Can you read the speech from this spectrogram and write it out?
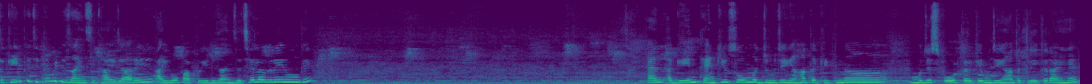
स्क्रीन पे जितने भी डिज़ाइन दिखाए जा रहे हैं आई होप आपको ये डिज़ाइन अच्छे लग रहे होंगे। And again thank you so much जो मुझे यहाँ तक इतना मुझे सपोर्ट करके मुझे यहाँ तक लेकर आए हैं।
